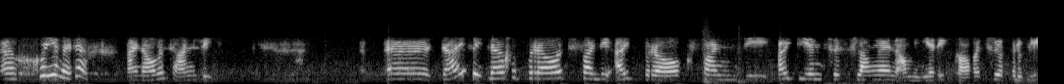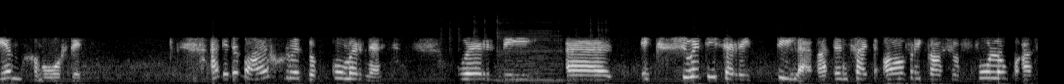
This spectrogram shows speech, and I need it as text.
Uh, goeiemiddag. My naam is Hanlie. Uh Dave het nou gepraat van die uitbraak van die uitheemse slange in Amerika wat so 'n probleem geword het. Ek het 'n baie groot bekommernis oor die uh eksotiese reptiele wat in Suid-Afrika so volop as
